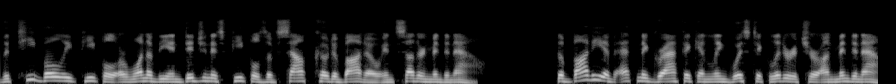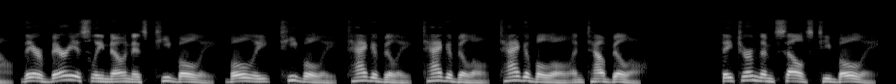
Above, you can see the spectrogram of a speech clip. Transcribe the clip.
The Tiboli people are one of the indigenous peoples of South Cotabato in southern Mindanao. The body of ethnographic and linguistic literature on Mindanao, they are variously known as Tiboli, Boli, Tiboli, Tagabili, Tagabilol, Tagabolol and Taubilol. They term themselves Tiboli.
